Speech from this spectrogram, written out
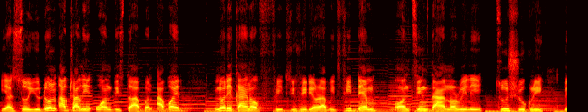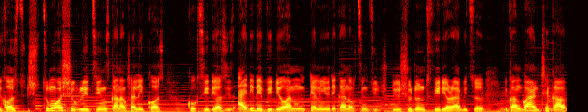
yes. So you don't actually want this to happen. Avoid you know the kind of feed you feed your rabbit. Feed them on things that are not really too sugary because too much sugary things can actually cause coccidiosis. I did a video on telling you the kind of things you, you shouldn't feed your rabbit so you can go and check out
